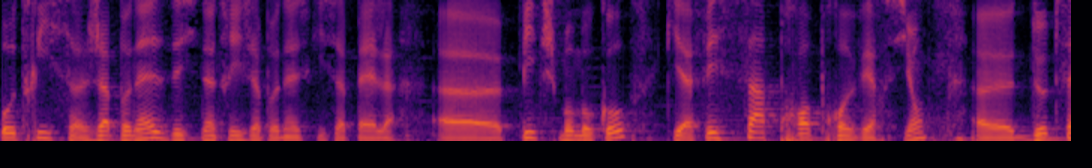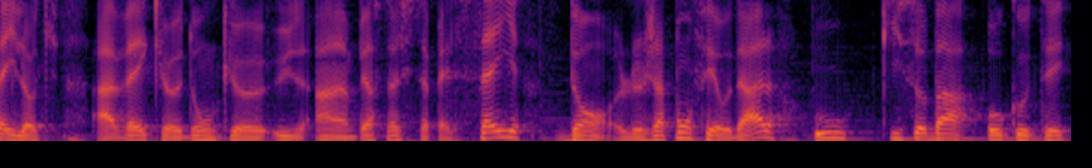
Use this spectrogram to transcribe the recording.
autrice japonaise, dessinatrice japonaise qui s'appelle euh, Peach Momoko, qui a fait sa propre version de Psylocke, avec donc un personnage qui s'appelle Sei dans le Japon féodal, où qui se bat aux côtés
